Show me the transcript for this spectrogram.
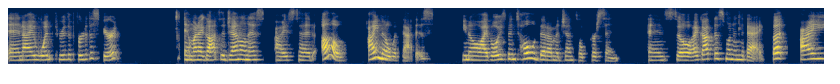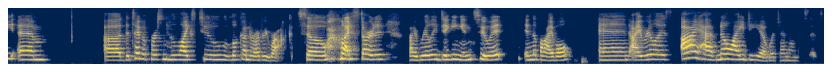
and I went through the fruit of the Spirit. And when I got to gentleness, I said, Oh, I know what that is. You know, I've always been told that I'm a gentle person. And so I got this one in the bag. But I am uh, the type of person who likes to look under every rock. So I started by really digging into it in the Bible and I realized I have no idea what gentleness is.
